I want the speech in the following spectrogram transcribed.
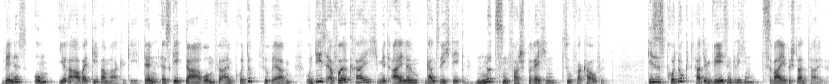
wenn es um Ihre Arbeitgebermarke geht. Denn es geht darum, für ein Produkt zu werben und dies erfolgreich mit einem, ganz wichtig, Nutzenversprechen zu verkaufen. Dieses Produkt hat im Wesentlichen zwei Bestandteile.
